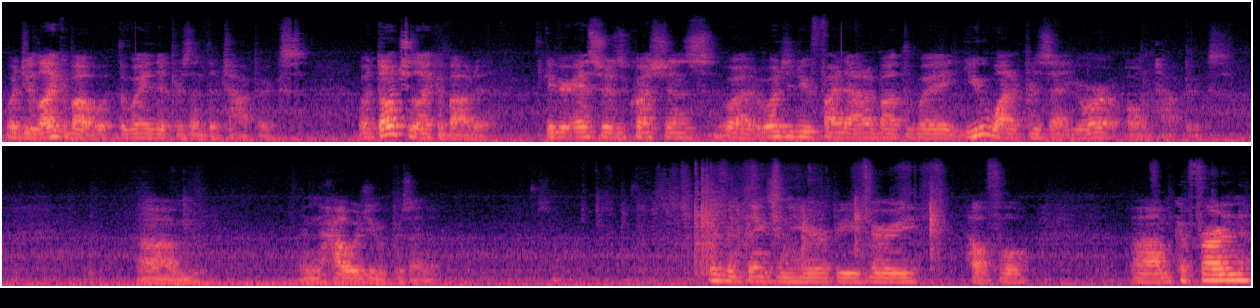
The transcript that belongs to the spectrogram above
What do you like about what, the way they present their topics? What don't you like about it? Give your answers to questions. What, what did you find out about the way you want to present your own topics? Um, and how would you present it? Different things in here be very helpful. Um, confirm,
